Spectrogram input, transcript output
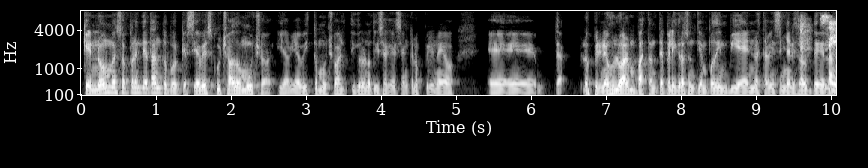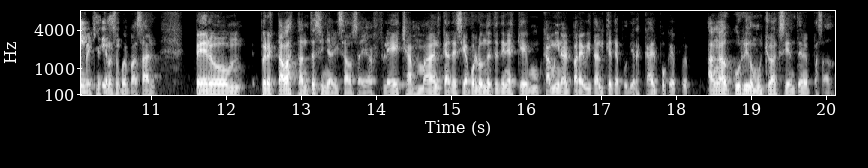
que no me sorprendía tanto porque sí había escuchado mucho y había visto muchos artículos de noticias que decían que los Pirineos, eh, o sea, los Pirineos es un lugar bastante peligroso en tiempo de invierno, está bien señalizado de las Sí, fechas sí, que no se puede pasar, pero, pero está bastante señalizado, o sea, hay flechas, marcas, decía por dónde te tenías que caminar para evitar que te pudieras caer porque pues, han ocurrido muchos accidentes en el pasado.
